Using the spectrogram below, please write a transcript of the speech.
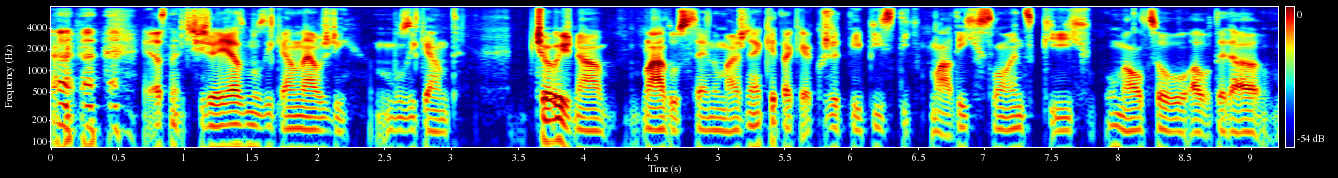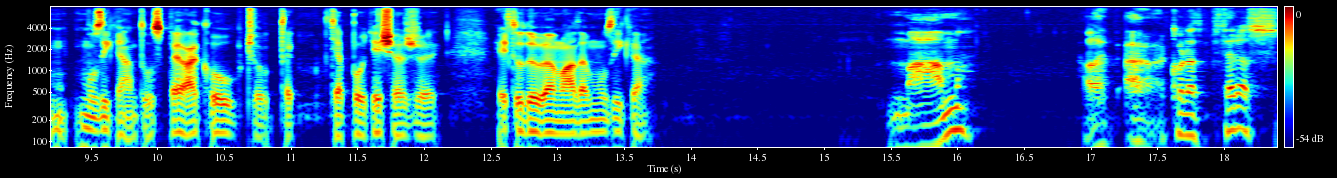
Jasné, čiže ja z muzikant navždy, muzikant. Čo víš na mladú scénu? Máš nejaké také akože typy z tých mladých slovenských umelcov, alebo teda muzikantov, spevákov, čo tak ťa poteša, že je to dobrá mladá muzika? Mám, ale akorát teraz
